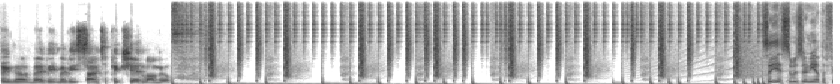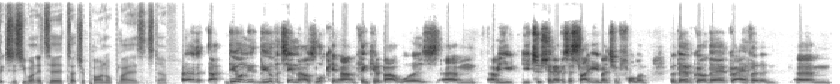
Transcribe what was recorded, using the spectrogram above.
who knows? Maybe maybe it's time to pick Shane Long up. So yes, so was there any other fixtures you wanted to touch upon or players and stuff? Uh, the only the other team that I was looking at and thinking about was, um, I mean, you, you touched on it ever so slightly. You mentioned Fulham, but they've got they've got Everton um,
